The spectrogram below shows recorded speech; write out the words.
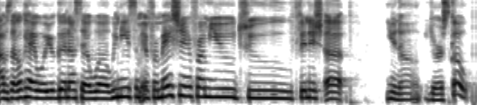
I was like, okay, well, you're good. I said, well, we need some information from you to finish up, you know, your scope.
